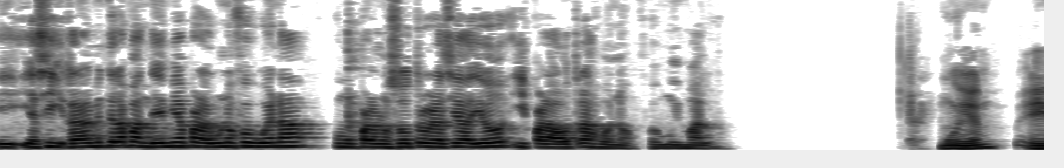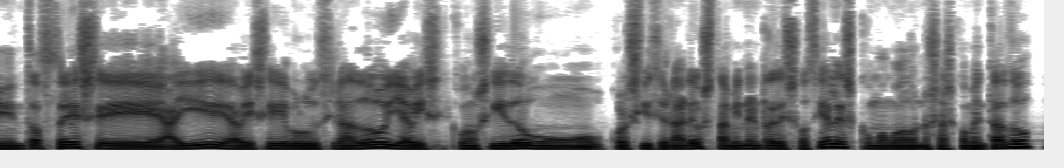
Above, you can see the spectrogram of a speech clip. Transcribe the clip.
Y, y, así, realmente la pandemia para algunos fue buena, como para nosotros, gracias a Dios, y para otras, bueno, fue muy mala. Muy bien, entonces eh, ahí habéis evolucionado y habéis conseguido posicionaros también en redes sociales, como nos has comentado.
